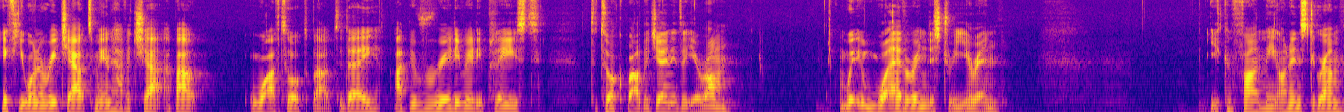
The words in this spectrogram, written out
If you want to reach out to me and have a chat about what I've talked about today, I'd be really, really pleased to talk about the journey that you're on in whatever industry you're in. You can find me on Instagram,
